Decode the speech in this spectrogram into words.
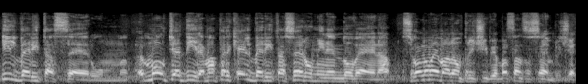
il Veritaserum. Molti a dire «ma perché il Veritaserum in endovena?» Secondo me vale un principio abbastanza semplice.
